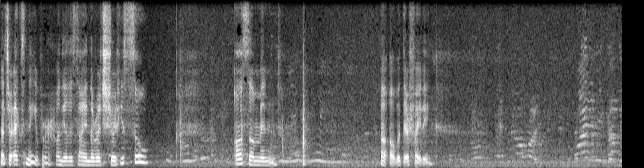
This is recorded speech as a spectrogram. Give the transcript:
That's her ex-neighbor on the other side in the red shirt. He's so awesome and uh-oh, but they're fighting. Why did he come to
